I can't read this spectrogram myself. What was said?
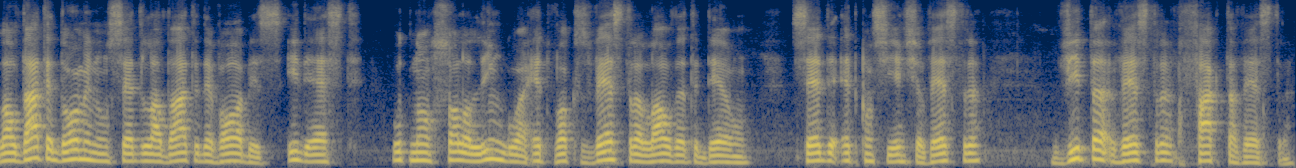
Laudate Dominum sed laudate de vobis id est, ut non sola lingua et vox vestra laudate Deum, sed et conscientia vestra vita vestra, facta vestra.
